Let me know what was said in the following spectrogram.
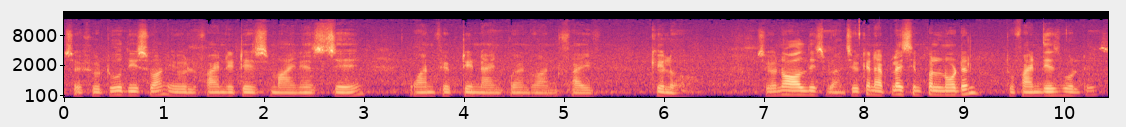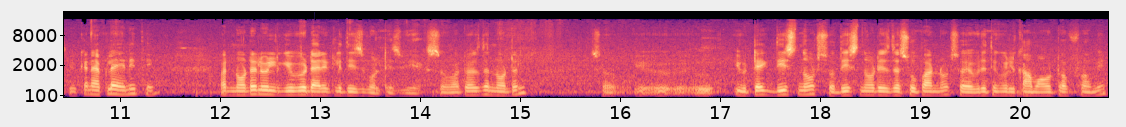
so if you do this one you will find it is minus j 159.15 kilo. So you know all these ones. You can apply simple nodal to find this voltage. You can apply anything but nodal will give you directly this voltage vx. So what was the nodal? So you, you, you take this node. So this node is the super node. So everything will come out of from it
